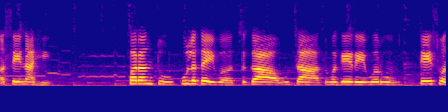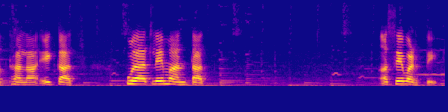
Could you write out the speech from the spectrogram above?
असे नाही. परंतु कुलदैवत गाव जात वगैरे वरून ते स्वतःला एकाच कुळातले मानतात असे वाटते.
